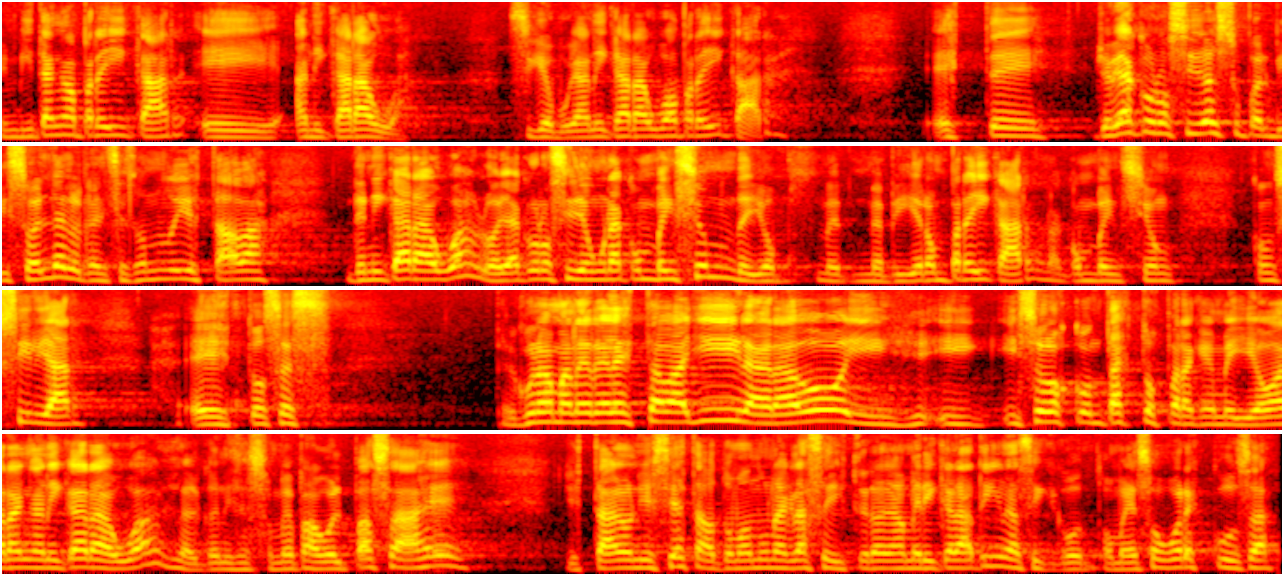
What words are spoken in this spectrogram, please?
Me invitan a predicar eh, a Nicaragua. Así que voy a Nicaragua a predicar. Este, yo había conocido al supervisor de la organización donde yo estaba de Nicaragua, lo había conocido en una convención donde yo, me, pidieron predicar, una convención conciliar. entonces, de alguna manera él estaba allí, le agradó y, y hizo los contactos para que me llevaran a Nicaragua. La organización me pagó el pasaje Yo estaba en la universidad, estaba tomando una clase de historia de América Latina, así que tomé eso por excusa,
